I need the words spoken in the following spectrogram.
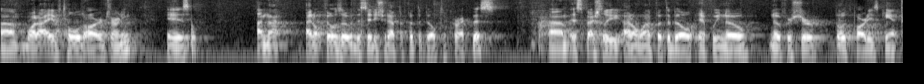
Um, What I have told our attorney is, I'm not, I don't feel as though the city should have to foot the bill to correct this. Um, Especially, I don't want to foot the bill if we know, know for sure both parties can't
